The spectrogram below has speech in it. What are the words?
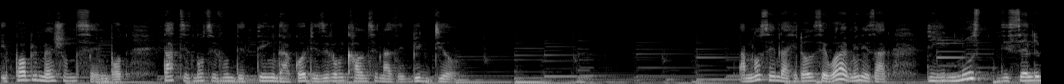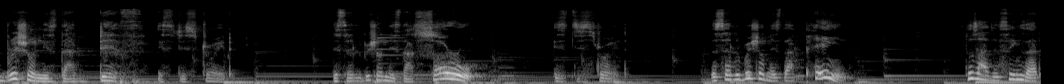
he probably mentioned sin, but that is not even the thing that God is even counting as a big deal. I'm not saying that he doesn't say. What I mean is that the most the celebration is that death is destroyed. The celebration is that sorrow is destroyed. The celebration is that pain. Those are the things that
